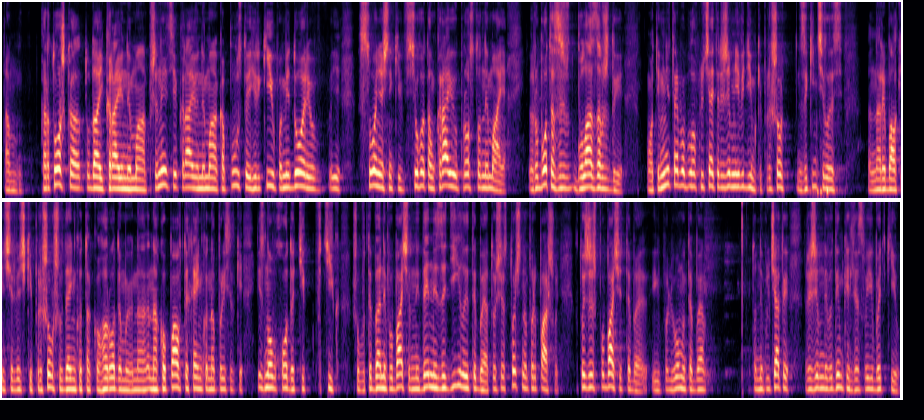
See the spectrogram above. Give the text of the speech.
Там картошка туди і краю нема, пшениці краю нема, капусти, гірків, помідорів, і соняшників, всього там краю просто немає. Робота була завжди. От, і мені треба було включати режим невідімки. Прийшов, закінчились на рибалки черв'ячки, прийшов швиденько так огородами, накопав тихенько на присідки і знову ходить тік, втік, щоб тебе не побачили, ніде не задіяли тебе, то щось точно припашуть. Хтось же ж побачить тебе і по-любому тебе. То не включати режим невидимки для своїх батьків.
